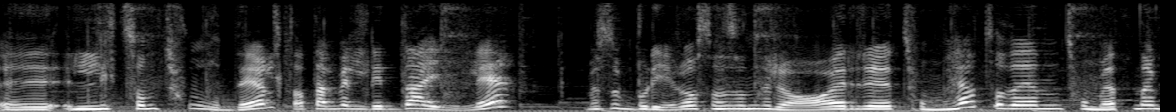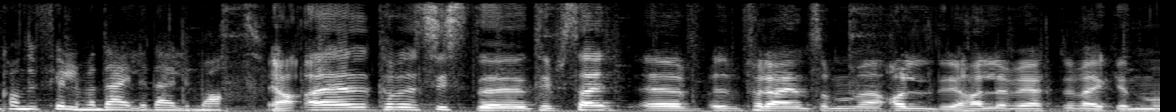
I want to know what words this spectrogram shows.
eh, litt sånn todelt. At det er veldig deilig. Men så blir det også en sånn rar eh, tomhet, og den tomheten den kan du fylle med deilig, deilig mat. Ja, eh, kan vi Siste tips her. Eh, For en som aldri har levert verken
